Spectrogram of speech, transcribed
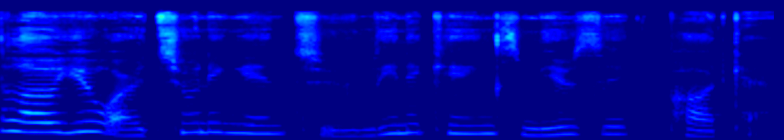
Hello, you are tuning in to Lena King's Music Podcast.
